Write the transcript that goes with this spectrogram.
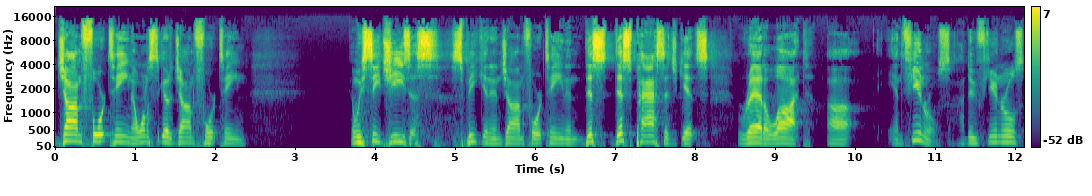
John 14. I want us to go to John 14. And we see Jesus speaking in John 14. And this, this passage gets read a lot uh, in funerals. I do funerals,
